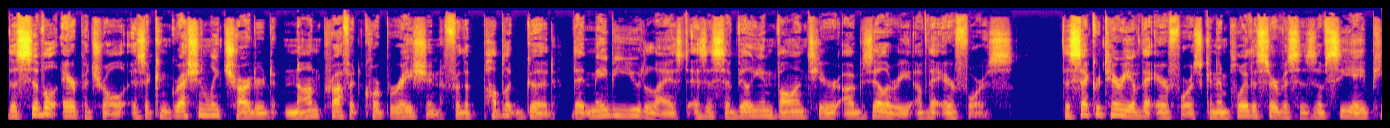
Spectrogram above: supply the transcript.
The Civil Air Patrol is a congressionally chartered nonprofit corporation for the public good that may be utilized as a civilian volunteer auxiliary of the Air Force. The Secretary of the Air Force can employ the services of CAP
